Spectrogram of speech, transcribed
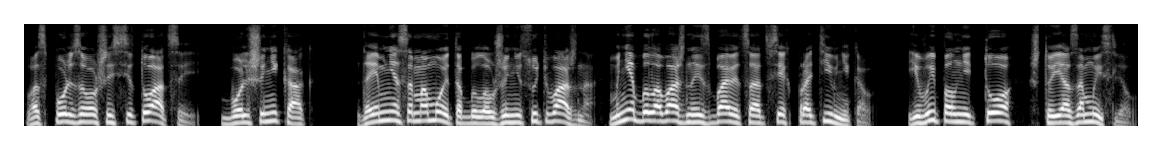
воспользовавшись ситуацией. Больше никак. Да и мне самому это было уже не суть важно. Мне было важно избавиться от всех противников и выполнить то, что я замыслил.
